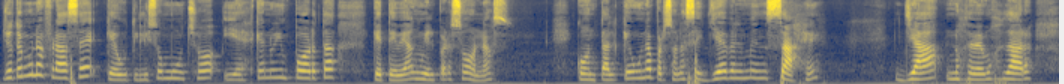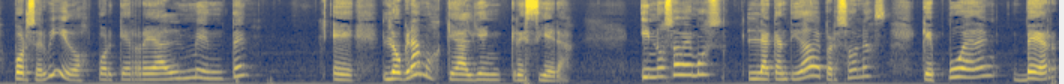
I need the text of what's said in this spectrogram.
Yo tengo una frase que utilizo mucho y es que no importa que te vean mil personas, con tal que una persona se lleve el mensaje, ya nos debemos dar por servidos, porque realmente eh, logramos que alguien creciera. Y no sabemos la cantidad de personas que pueden ver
